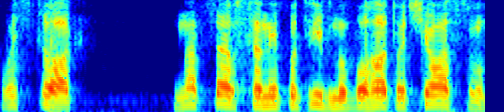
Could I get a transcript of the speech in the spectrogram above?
Ось так. На це все не потрібно багато часу.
